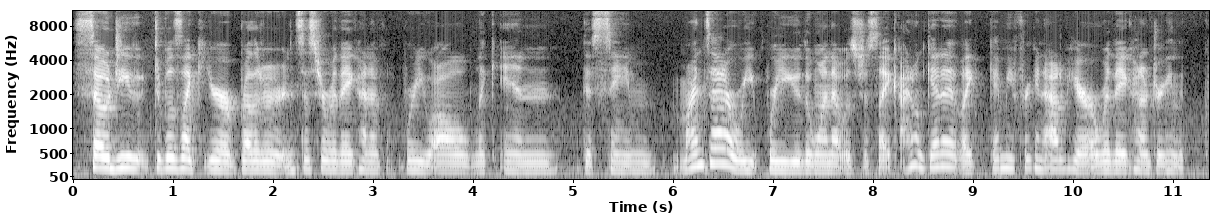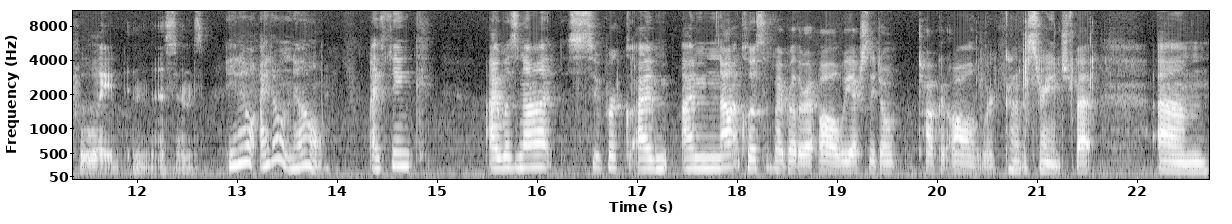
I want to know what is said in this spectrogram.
So do you was like your brother and sister were they kind of were you all like in the same mindset or were you, were you the one that was just like I don't get it like get me freaking out of here or were they kind of drinking the Kool-Aid in a sense? You know, I don't know. I think I was not super. I'm I'm not close with my brother at all. We actually don't talk at all. We're kind of estranged, but um,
